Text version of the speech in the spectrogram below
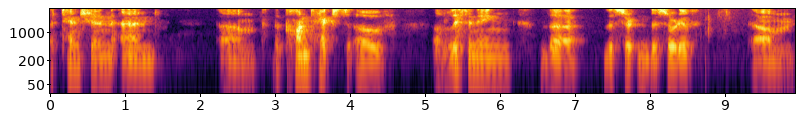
attention and um, the contexts of of listening, the the certain the sort of um,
